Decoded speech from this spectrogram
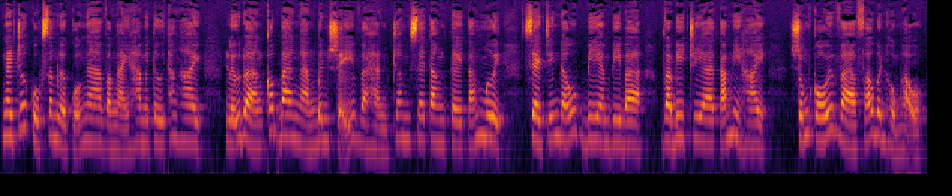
Ngay trước cuộc xâm lược của Nga vào ngày 24 tháng 2, lữ đoàn có 3.000 binh sĩ và hàng trăm xe tăng T-80, xe chiến đấu BMP-3 và Pitria-82, súng cối và pháo binh hùng hậu.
